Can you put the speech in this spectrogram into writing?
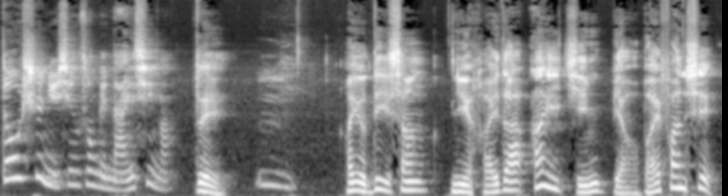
都是女性送给男性啊。对，嗯。还有第三，女孩的爱情表白方式。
